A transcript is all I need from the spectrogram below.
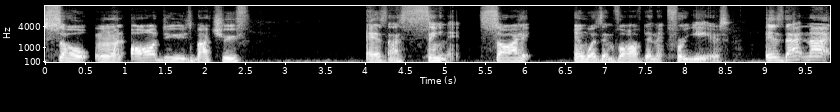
So on all dudes, my truth as I seen it, saw it, and was involved in it for years. Is that not,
